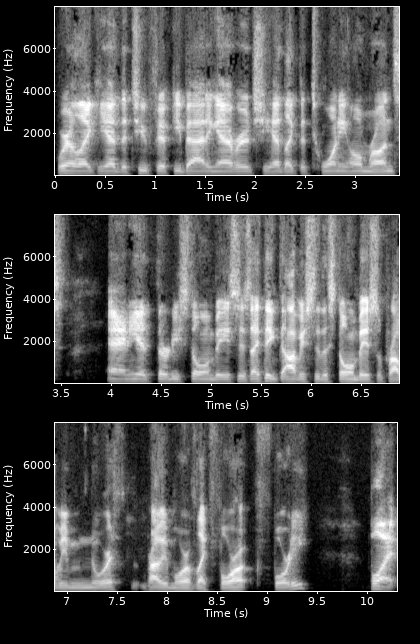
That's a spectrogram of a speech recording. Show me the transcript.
where like he had the 250 batting average, he had like the 20 home runs, and he had 30 stolen bases. I think obviously the stolen base will probably north, probably more of like 440, but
